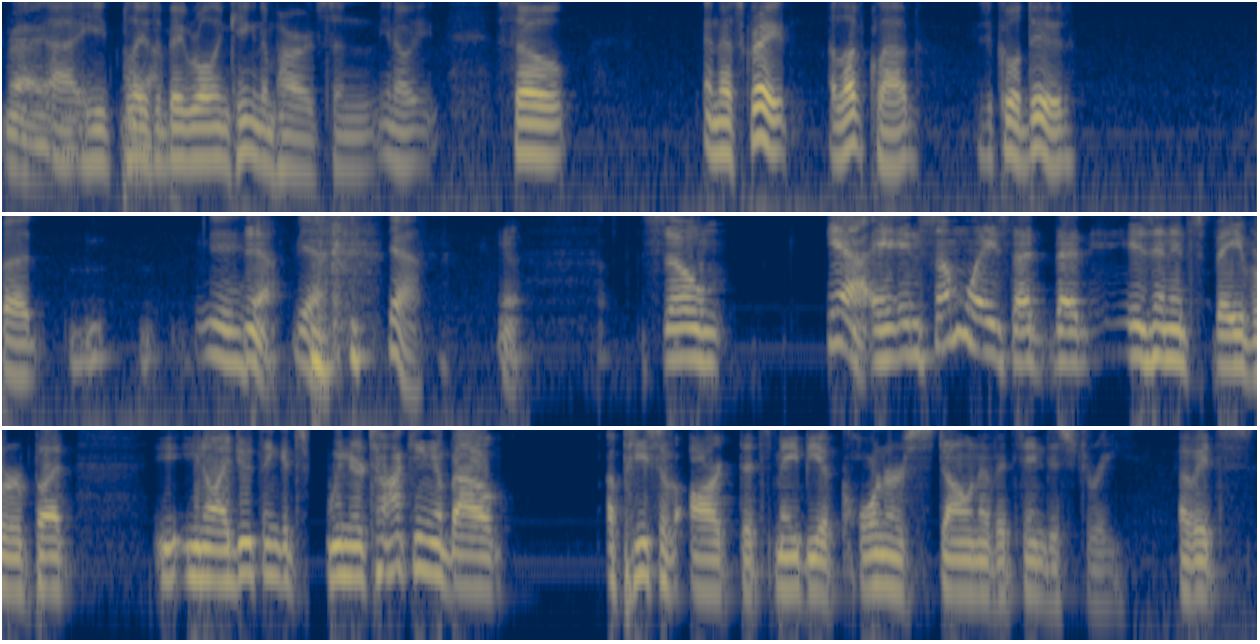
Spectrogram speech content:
Right. Uh, he plays a big role in Kingdom Hearts, and you know, so, and that's great. I love Cloud. He's a cool dude. But yeah, Yeah. yeah, yeah. So, yeah, in, some ways that that is in its favor, but you know, I do think it's when you're talking about a piece of art that's maybe a cornerstone of its industry, of its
